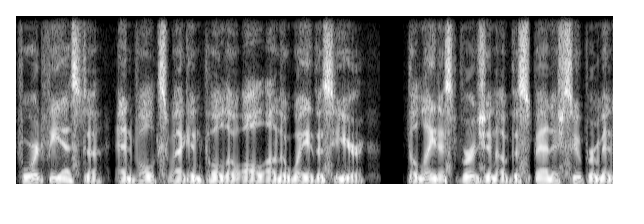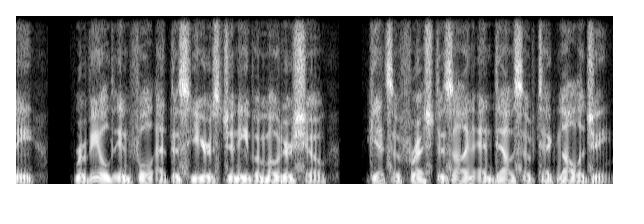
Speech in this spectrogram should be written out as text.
Ford Fiesta, and Volkswagen Polo all on the way this year, the latest version of the Spanish Super Mini, revealed in full at this year's Geneva Motor Show, gets a fresh design and douse of technology.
